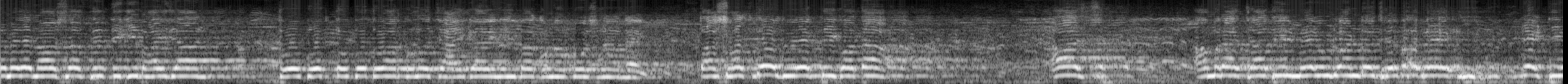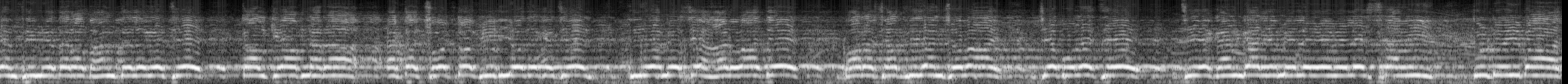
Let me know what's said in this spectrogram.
এমএলএ নওশাদ সিদ্দিকী ভাইজান। তো বক্তব্য দেওয়ার কোনো জায়গায় নেই বা কোনো প্রশ্ন নেই। তা সত্ত্বেও দু একটি কথা। আজ আমরা জাতির মেরুদণ্ড যেভাবে এই টিএমসি নেতারা ভাঙতে লেগেছে, কালকে আপনারা একটা ছোট্ট ভিডিও দেখেছেন সিএম এসে হাড়োয়াতে বারাসাত বিধানসভায় যে বলেছে যে এখানকার এমএলএ এমএলএ স্বামী দুটোই বাদ।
